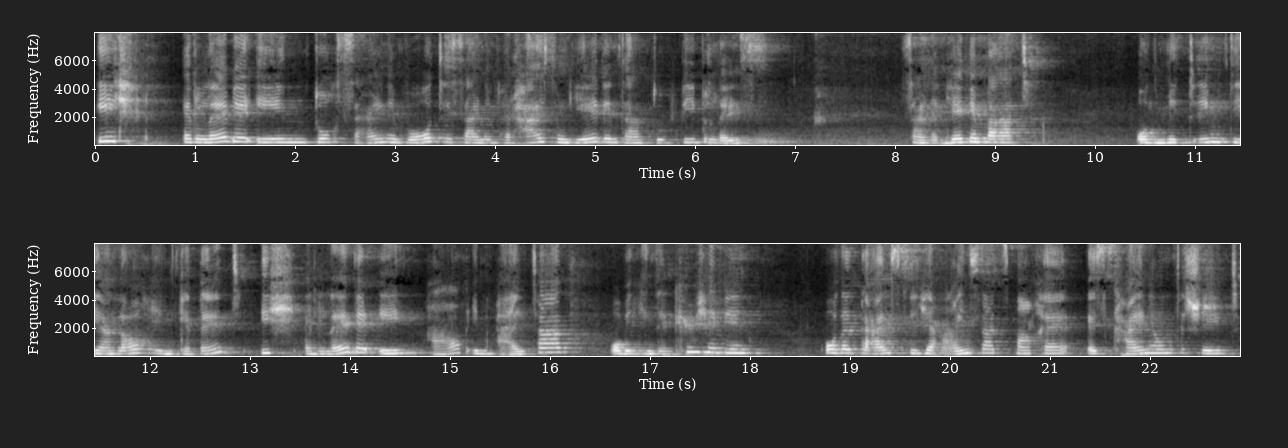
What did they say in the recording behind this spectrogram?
Ich erlebe ihn durch seine Worte, seine Verheißung jeden Tag durch Bibellesen, seine Gegenwart und mit ihm Dialog im Gebet. Ich erlebe ihn auch im Alltag, ob ich in der Küche bin oder geistlicher Einsatz mache, ist kein Unterschied.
